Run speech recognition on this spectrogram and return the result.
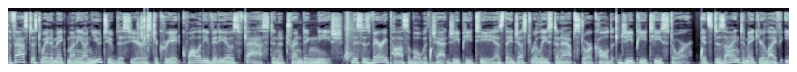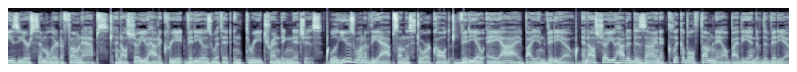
The fastest way to make money on YouTube this year is to create quality videos fast in a trending niche. This is very possible with ChatGPT as they just released an app store called GPT Store. It's designed to make your life easier similar to phone apps, and I'll show you how to create videos with it in three trending niches. We'll use one of the apps on the store called Video AI by InVideo, and I'll show you how to design a clickable thumbnail by the end of the video.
